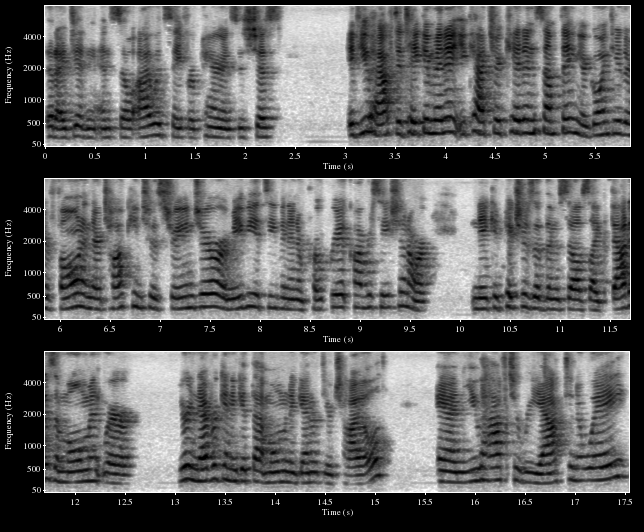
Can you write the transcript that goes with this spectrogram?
that I didn't. And so I would say for parents, it's just if you have to take a minute, you catch your kid in something, you're going through their phone and they're talking to a stranger, or maybe it's even an inappropriate conversation or naked pictures of themselves, like that is a moment where you're never going to get that moment again with your child. And you have to react in a way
